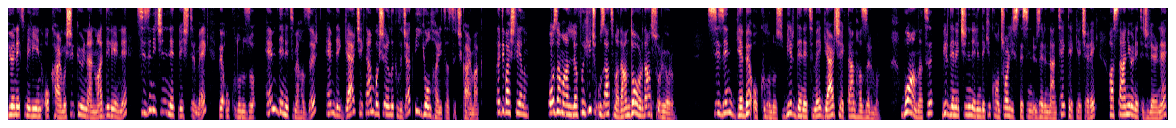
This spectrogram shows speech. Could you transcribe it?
Yönetmeliğin o karmaşık görünen maddelerini sizin için netleştirmek ve okulunuzu hem denetime hazır hem de gerçekten başarılı kılacak bir yol haritası çıkarmak. Hadi başlayalım. O zaman lafı hiç uzatmadan doğrudan soruyorum. Sizin gebe okulunuz bir denetime gerçekten hazır mı? Bu anlatı bir denetçinin elindeki kontrol listesinin üzerinden tek tek geçerek hastane yöneticilerine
